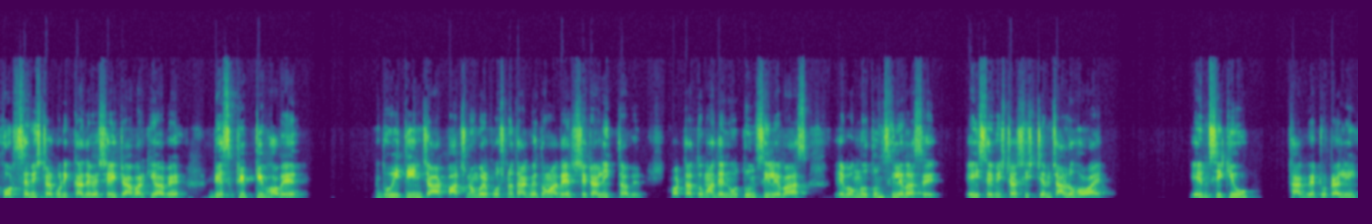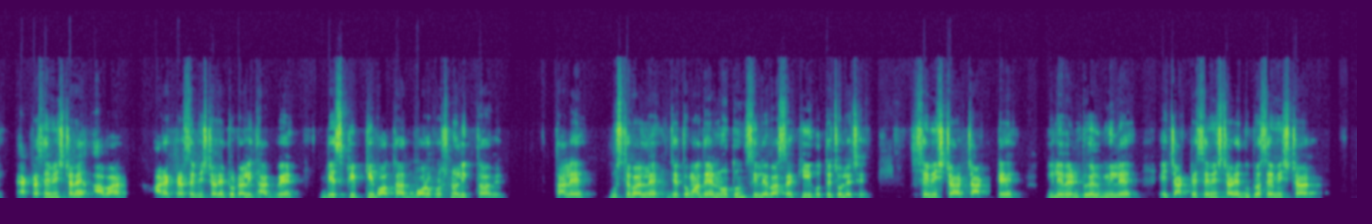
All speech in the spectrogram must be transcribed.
ফোর্থ সেমিস্টার পরীক্ষা দেবে, সেইটা আবার কি হবে? ডেসক্রিপটিভ হবে। দুই, তিন, চার, পাঁচ নম্বরের প্রশ্ন থাকবে, তোমাদের সেটা লিখতে হবে। অর্থাৎ তোমাদের নতুন সিলেবাস এবং নতুন সিলেবাসে এই সেমিস্টার সিস্টেম চালু হওয়ায় এমসিকিউ থাকবে টোটালি একটা সেমিস্টারে আবার আরেকটা সেমিস্টারে টোটালি থাকবে ডেসক্রিপটিভ অর্থাৎ বড় প্রশ্ন লিখতে হবে। তাহলে বুঝতে পারলে যে তোমাদের নতুন সিলেবাসে কি হতে চলেছে। সেমিস্টার চারটে ইলেভেন, টুয়েলভ মিলে এই চারটে সেমিস্টারে দুটো সেমিস্টার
